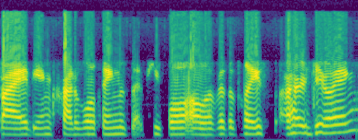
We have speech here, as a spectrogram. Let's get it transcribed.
by the incredible things that people all over the place are doing.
